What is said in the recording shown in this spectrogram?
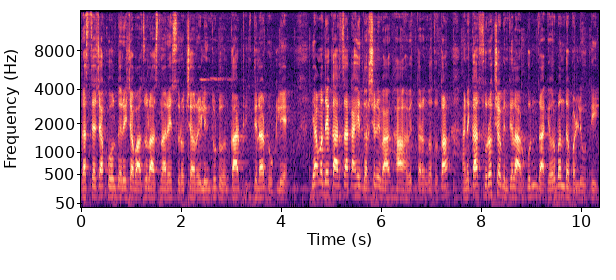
रस्त्याच्या खोल दरीच्या बाजूला असणारे सुरक्षा रेलिंग तुटून कार भिंतीला ठोकली आहे. यामध्ये कारचा काही दर्शनी भाग हा हवेत तरंगत होता आणि कार सुरक्षा भिंतीला अडकून जागेवर बंद पडली होती.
